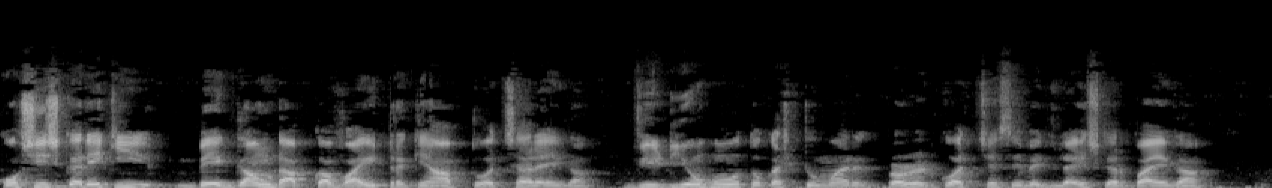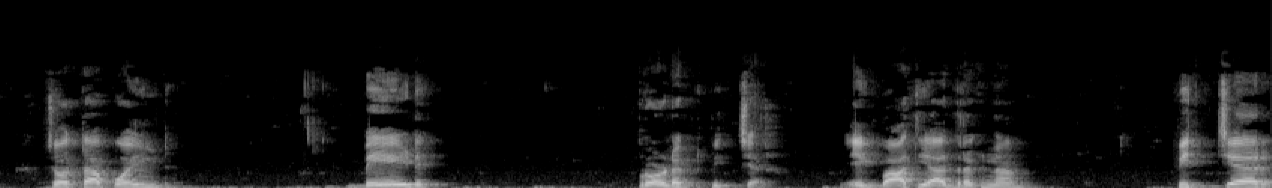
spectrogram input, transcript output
कोशिश करें कि बैकग्राउंड आपका वाइट रखें, आप तो अच्छा रहेगा। वीडियो हो तो कस्टमर प्रोडक्ट को अच्छे से विजुलाइज कर पाएगा। चौथा पॉइंट बेड प्रोडक्ट पिक्चर एक बात याद रखना picture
